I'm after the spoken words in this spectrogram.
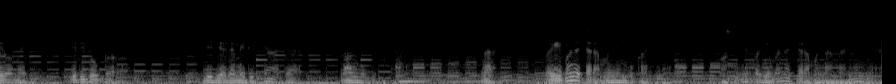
real medis. Jadi double. Jadi ada medisnya ada non medisnya nah bagaimana cara menyembuhkannya? Maksudnya bagaimana cara menanganinya?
